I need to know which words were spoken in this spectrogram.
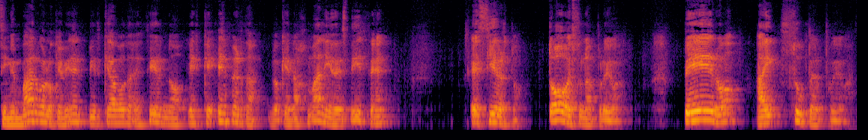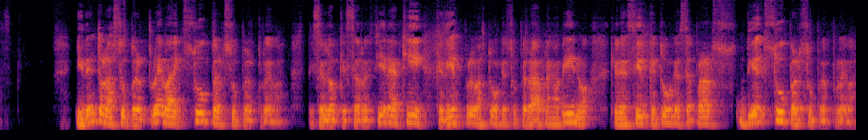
Sin embargo, lo que viene el Pirkei a decirnos es que es verdad, lo que Nachmanides dice es cierto, todo es una prueba, pero hay super pruebas. Y dentro de la super prueba hay super, super pruebas. Dice, lo que se refiere aquí, que 10 pruebas tuvo que superar Abraham Avino, quiere decir que tuvo que separar 10 super, super pruebas.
